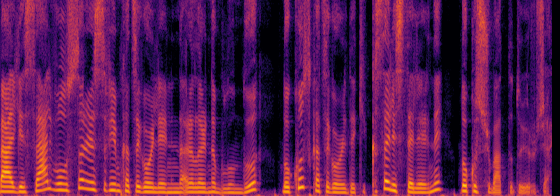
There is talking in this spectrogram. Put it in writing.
belgesel ve uluslararası film kategorilerinin de aralarında bulunduğu 9 kategorideki kısa listelerini 9 Şubat'ta duyuracak.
